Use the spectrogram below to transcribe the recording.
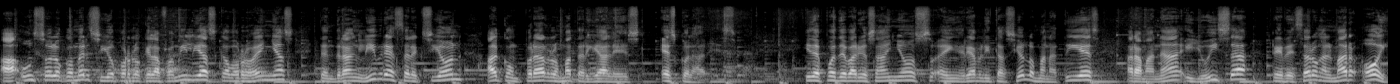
a un solo comercio, por lo que las familias caborrojeñas tendrán libre selección al comprar los materiales escolares. Y después de varios años en rehabilitación, los manatíes Aramaná y Yuiza regresaron al mar hoy.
